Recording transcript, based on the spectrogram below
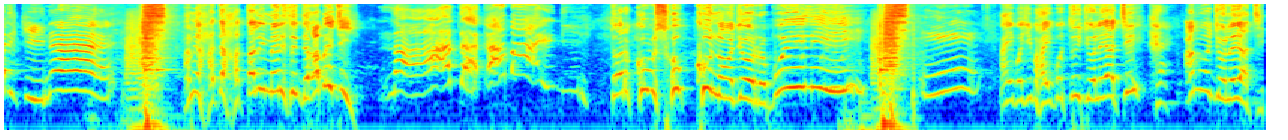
আর কি না? আমি হাতে হাততালি মেরেছি দেখা পেয়েছি? না দেখা তোর খুব সূক্ষ্ম নজর বুঝলি? আমি বলছি ভাইপো তুই জ্বলে যাচ্ছি হ্যাঁ। আমিও জ্বলে যাচ্ছি।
